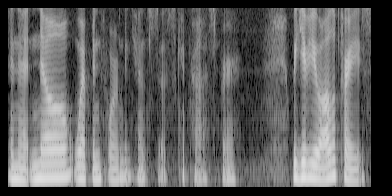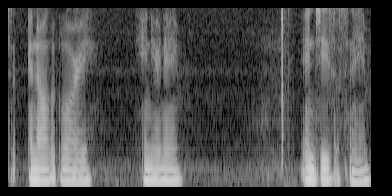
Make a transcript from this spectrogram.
And that no weapon formed against us can prosper. We give you all the praise and all the glory in your name. In Jesus' name.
